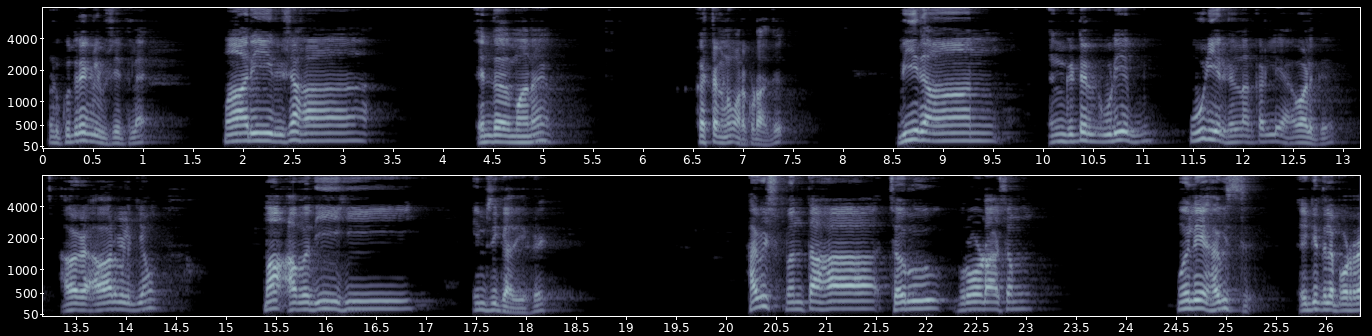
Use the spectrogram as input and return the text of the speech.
ஒரு குதிரைகள் விஷயத்தில் மாரி ரிஷஹா எந்த விதமான கஷ்டங்களும் வரக்கூடாது. வீரான் எங்கிட்ட இருக்கக்கூடிய ஊழியர்கள்லாம் இருக்கா இல்லையா அவளுக்கு? அவர்கள் அவர்களுக்கும் மா அவதீஹி இம்சிக்காதீர்கள். ஹவிஷ் மந்தா சரு புரோடாசம் முதலிய ஹவிஸ் யஜ்யத்தில் போடுற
